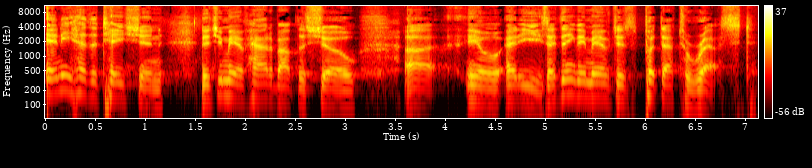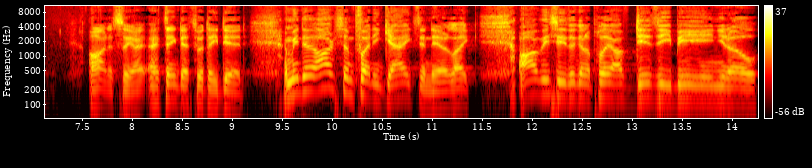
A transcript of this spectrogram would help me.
any hesitation that you may have had about the show, uh, you know, at ease. I think they may have just put that to rest. Honestly, I, I, think that's what they did. I mean, there are some funny gags in there. Like, obviously, they're going to play off Dizzy being, you know,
